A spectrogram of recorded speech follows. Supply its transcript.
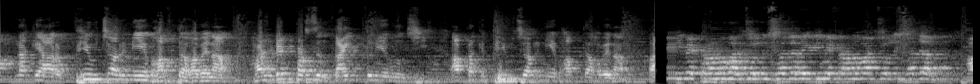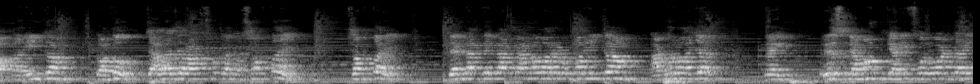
আপনাকে আর ফিউচার নিয়ে ভাবতে হবে না। হান্ড্রেড পার্সেন্ট দায়িত্ব নিয়ে বলছি, আপনাকে ফিউচার নিয়ে ভাবতে হবে না। টিমে টার্নওভার চল্লিশ হাজার এই টিমে টার্নওভার চল্লিশ হাজার। আপনার ইনকাম কত? চার হাজার আটশো টাকা। সপ্তাহে সপ্তাহে দেড় লাখ দেড় লাখ টার্নওভারের উপর ইনকাম আঠারো হাজার। Right rest amount carry forward দেয়।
